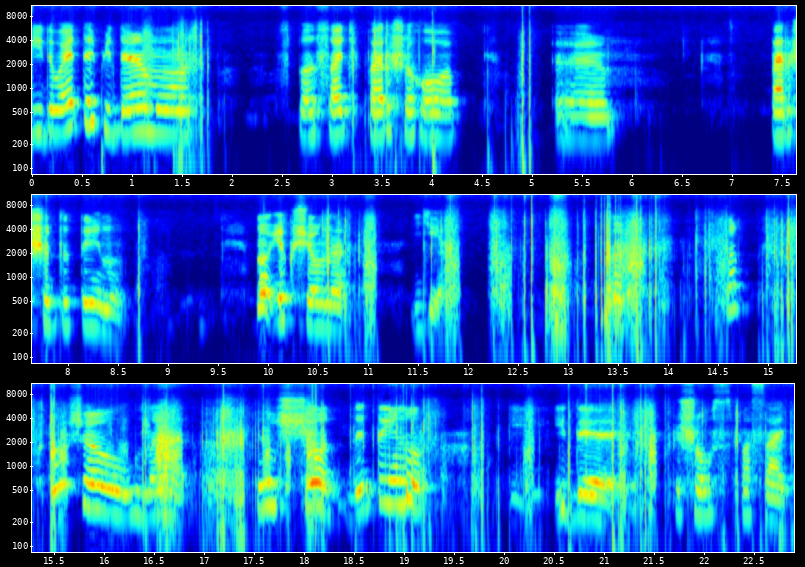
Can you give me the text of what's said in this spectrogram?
І давайте підемо спасати першого е, першу дитину. Ну, якщо вона є. Ще вмер? Він що, дитину іде, пішов спасати?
